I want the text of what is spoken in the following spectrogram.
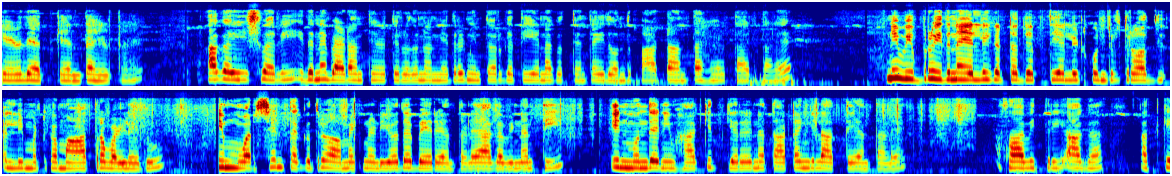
ಕೇಳಿದೆ ಅದಕ್ಕೆ ಅಂತ ಹೇಳ್ತಾಳೆ. ಆಗ ಈಶ್ವರಿ, ಇದನ್ನೇ ಬೇಡ ಅಂತ ಹೇಳ್ತಿರೋದು. ನನ್ನ ಎದುರಿಗೆ ನಿಂತವ್ರ ಗತಿ ಏನಾಗುತ್ತೆ ಅಂತ ಇದೊಂದು ಪಾಠ ಅಂತ ಹೇಳ್ತಾ ಇರ್ತಾಳೆ. ನೀವಿಬ್ಬರು ಇದನ್ನ ಎಲ್ಲಿಗಟ್ಟ ದೆಪ್ತಿಯಲ್ಲಿ ಇಟ್ಕೊಂಡಿರ್ತೀರೋ ಅದು, ಅಲ್ಲಿ ಮಟ್ಕ ಮಾತ್ರ ಒಳ್ಳೆಯದು ನಿಮ್ಮ ವರ್ಷನ್ ತೆಗೆದ್ರು ಆಮ್ಯಾಕೆ ನಡೆಯೋದೇ ಬೇರೆ ಅಂತಾಳೆ. ಆಗ ವಿನಂತಿ ಇನ್ನು ಮುಂದೆ ನೀವು ಹಾಕಿದ ಗೆರೆನ ತಾಟಂಗಿಲ್ಲ ಅತ್ತೆ ಅಂತಾಳೆ. ಸಾವಿತ್ರಿ, ಆಗ ಅದಕ್ಕೆ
